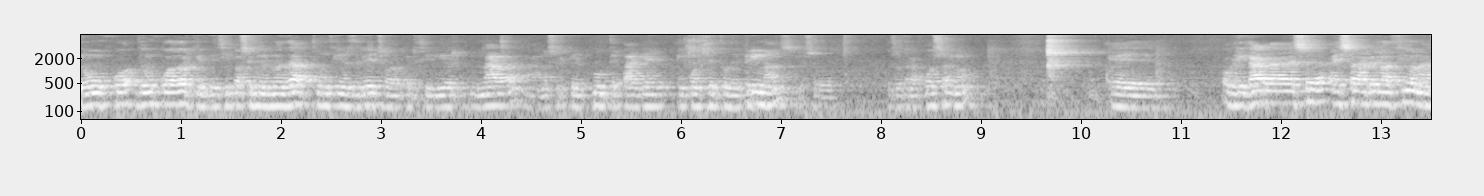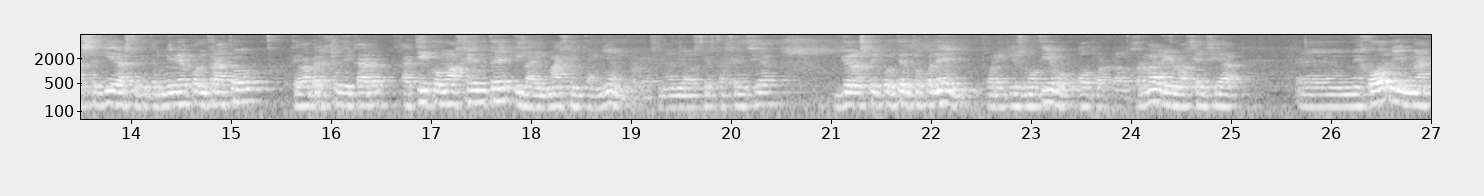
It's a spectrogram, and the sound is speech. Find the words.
un, de un jugador que en principio es menor edad, tú no tienes derecho a percibir nada, a no ser que el club te pague en concepto de primas, eso es otra cosa, ¿no? Eh, obligar a esa, a esa relación a seguir hasta que termine el contrato te va a perjudicar a ti como agente y la imagen también, porque al final dirá, hostia, esta agencia, yo no estoy contento con él por X motivo, o a lo mejor me ha una agencia eh, mejor y me ha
